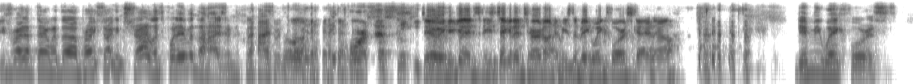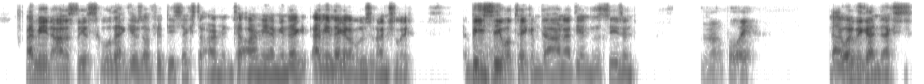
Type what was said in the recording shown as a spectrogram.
he's right up there with uh, Bryce Young and Stroud. Let's put him in the Heisman. The Heisman. So, talk. Wake Forest has sneaky. Dude, he's, getting, he's taking a turn on him. He's the big Wake Forest guy now. Give me Wake Forest. I mean, honestly, a school that gives up 56 to Army to Army. I mean, they're, I mean, they're gonna lose eventually. BC will take them down at the end of the season. oh boy. All right, what do we got next?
